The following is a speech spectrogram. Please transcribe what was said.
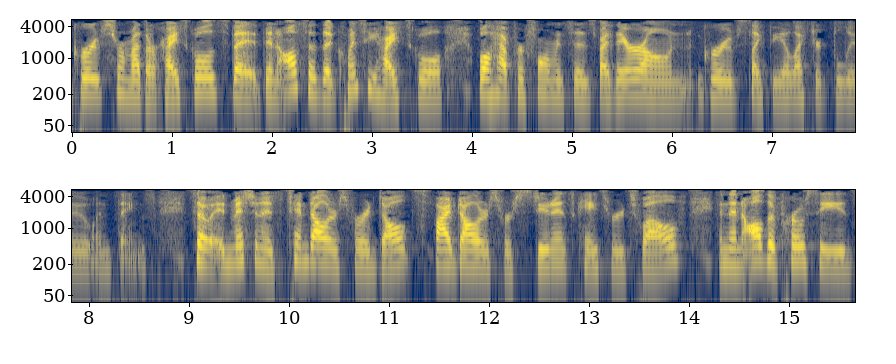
groups from other high schools. But then also the Quincy High School will have performances by their own groups like the Electric Blue and things. So admission is ten dollars for adults, five dollars for students K through 12, and then all the proceeds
